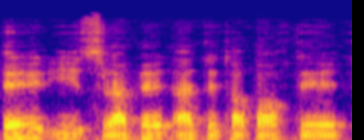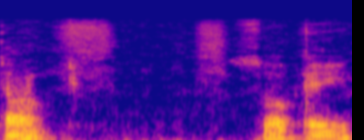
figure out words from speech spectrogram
air is wrapped at the top of the tank so air.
